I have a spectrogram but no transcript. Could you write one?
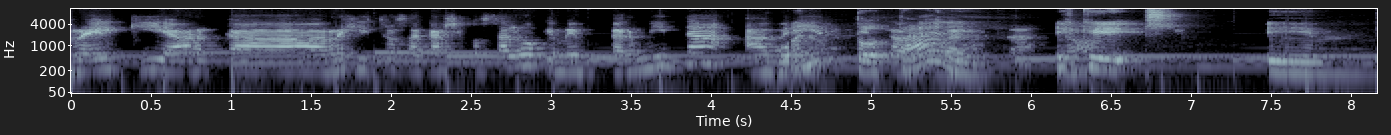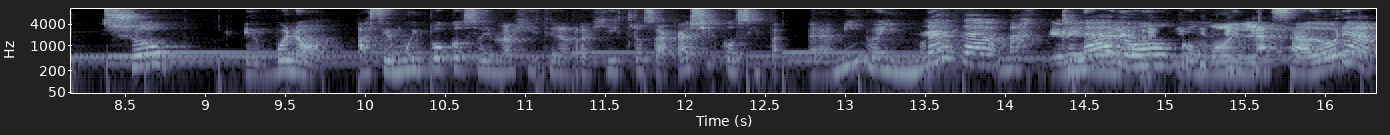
Reiki, Arca, registros akáshicos, algo que me permita abrir. total. Es que em, yo, bueno, hace muy poco soy magíster en registros akáshicos y para mí no hay nada más claro como enlazadora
